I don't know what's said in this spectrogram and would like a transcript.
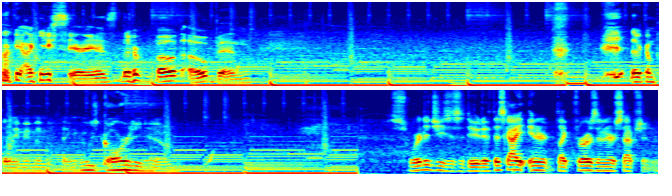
are you serious? They're both open. They're complaining in the thing. Who's guarding him? Swear to Jesus, dude. If this guy like throws an interception,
